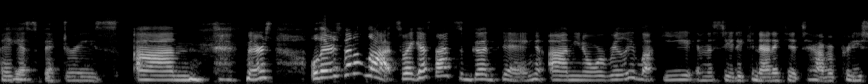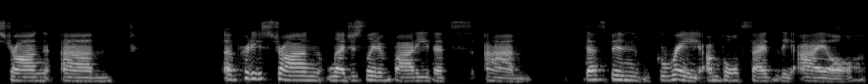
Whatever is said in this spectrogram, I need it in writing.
biggest victories um there's well there's been a lot so i guess that's a good thing um you know we're really lucky in the state of connecticut to have a pretty strong um a pretty strong legislative body that's um that's been great on both sides of the aisle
